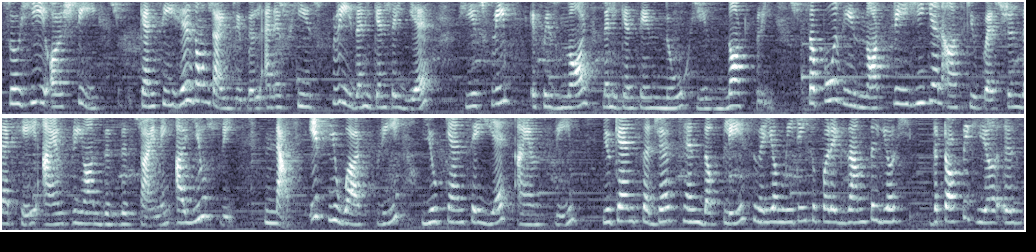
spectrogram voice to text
So he or she can see his own timetable and if he is free then he can say yes he is free. If he's not then he can say no he is not free suppose he is not free he can ask you question that hey i am free on this this timing. Are you free? Now if you are free you can say yes i am free. You can suggest him the place where you're meeting. So for example your the topic here is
